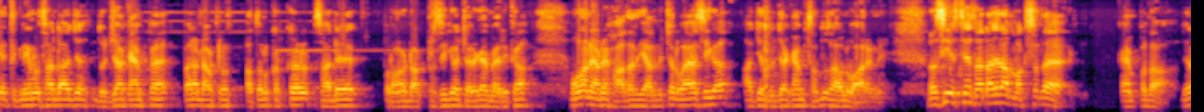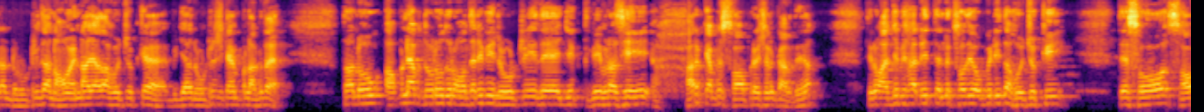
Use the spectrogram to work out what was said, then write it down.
ਇਹ ਤਕਰੀਬਨ ਸਾਡਾ ਅੱਜ ਦੂਜਾ ਕੈਂਪ ਹੈ। ਪਹਿਲਾਂ ਡਾਕਟਰ ਅਤੁਲ ਕੱਕੜ, ਸਾਡੇ ਪੁਰਾਣੇ ਡਾਕਟਰ ਸੀਗੇ, ਉਹ ਚਲੇ ਗਏ ਅਮਰੀਕਾ। ਉਹਨਾਂ ਨੇ ਆਪਣੇ ਫਾਦਰ ਦੀ ਯਾਦ ਵਿੱਚ ਲਵਾਇਆ ਸੀਗਾ। ਅੱਜ ਇਹ ਦੂਜਾ ਕੈਂਪ ਸੰਧੂ ਸਾਹਿਬ ਲਵਾ ਰਹੇ ਨੇ। ਅਸੀਂ ਇੱਥੇ ਸਾਡਾ ਜਿਹੜਾ ਮਕਸਦ ਹੈ ਕੈਂਪ ਦਾ, ਜਿਹੜਾ ਰੋਟਰੀ ਦਾ ਨਾਮ ਇੰਨਾ ਜ਼ਿਆਦਾ ਹੋ ਚੁੱਕਿਆ ਹੈ ਵੀ ਜਦ ਰੋਟਰੀ 'ਚ ਕੈਂਪ ਲੱਗਦਾ ਹੈ ਤਾਂ ਲੋਕ ਆਪਣੇ ਆਪ ਦੂਰੋਂ ਦੂਰੋਂ ਆਉਂਦੇ ਨੇ ਵੀ ਰੋਟਰੀ ਦੇ ਜੇ ਤਕਰੀਬਨ ਅਸੀਂ ਹਰ ਕੈਂਪ 100 ਆਪਰੇਸ਼ਨ ਕਰਦੇ ਆ ਤੇ ਅੱਜ ਵੀ ਸਾਡੀ 300 ਦੀ ਓਪੀਡੀ ਤਾਂ ਹੋ ਚੁੱਕੀ ਤੇ 100 100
